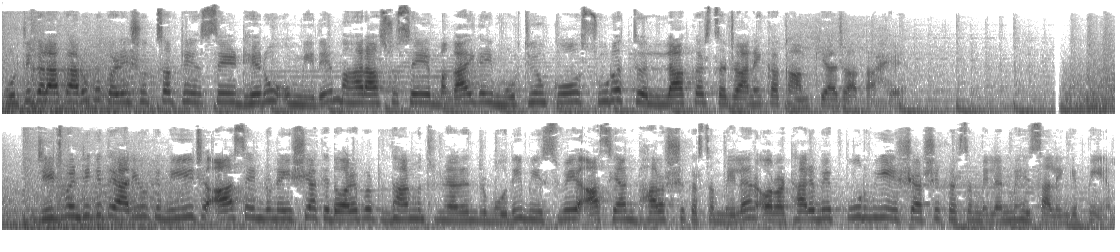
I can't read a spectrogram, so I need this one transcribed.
मूर्ति कलाकारों को गणेश उत्सव से ढेरों उम्मीदें। महाराष्ट्र से मंगाई गई मूर्तियों को सूरत लाकर सजाने का काम किया जाता है। जी ट्वेंटी की तैयारियों के बीच आज से इंडोनेशिया के दौरे पर प्रधानमंत्री नरेंद्र मोदी बीसवें आसियान भारत शिखर सम्मेलन और अठारहवें पूर्वी एशिया शिखर सम्मेलन में हिस्सा लेंगे पीएम।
